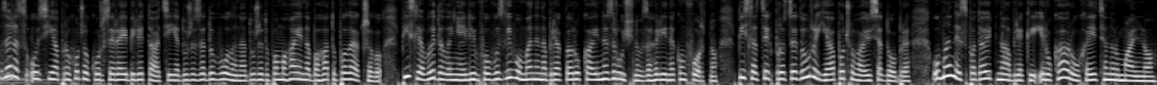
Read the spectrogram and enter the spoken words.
Зараз ось я проходжу курси реабілітації. Я дуже задоволена, дуже допомагає, набагато полегшало. Після видалення лімфовузлів у мене набрякла рука і незручно, взагалі некомфортно. Після цих процедур я почуваюся добре. У мене спадають набряки, і рука рухається нормально.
